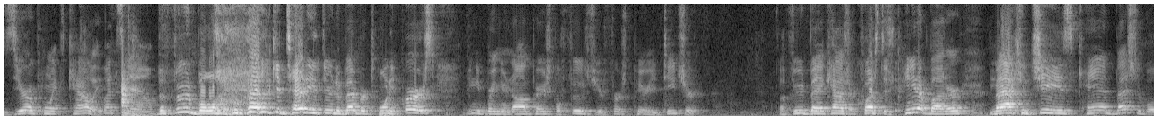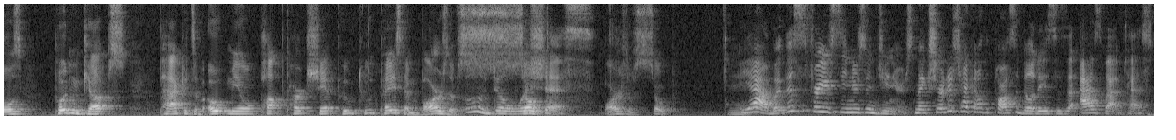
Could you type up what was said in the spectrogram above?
zero points Cali. What's new? The Food Bowl will continue through November 21st. You can bring your non-perishable foods to your first period teacher. A food bank has requested peanut butter, mac and cheese, canned vegetables, pudding cups, packets of oatmeal, Pop-Tart shampoo, toothpaste, and bars of Ooh, soap. delicious. Bars of soap. Mm. Yeah, but this is for your seniors and juniors. Make sure to check out the possibilities of the ASVAB test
